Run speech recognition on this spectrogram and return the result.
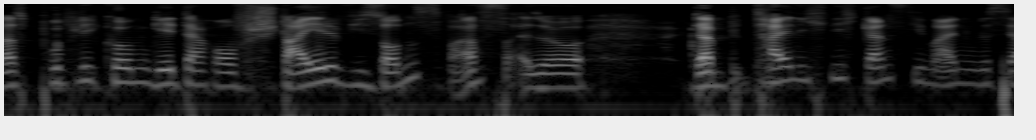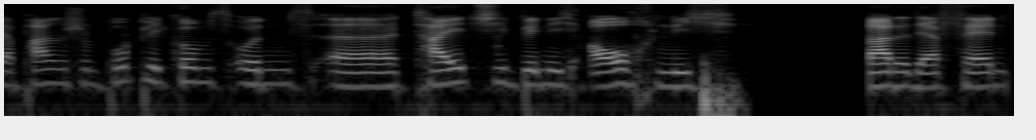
das Publikum geht darauf steil wie sonst was. Also da teile ich nicht ganz die Meinung des japanischen Publikums und äh, Taichi bin ich auch nicht gerade der Fan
